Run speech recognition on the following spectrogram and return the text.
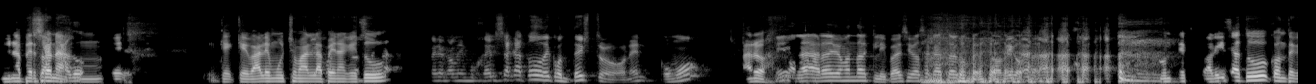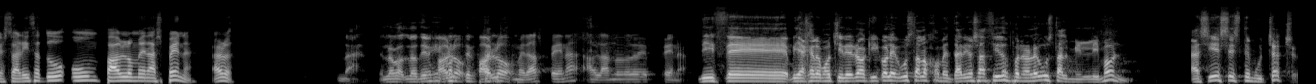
y una persona mm, eh, que, que vale mucho más la pena que tú, Pero que mi mujer saca todo de contexto, nen. ¿Cómo? claro, Mira, ahora, le voy a mandar el clip, a ver si va a sacar esto de contexto, amigo. contextualiza tú, contextualiza tú un Pablo me das pena. Claro. Nah, lo, lo tienes que Pablo. Pablo, me das pena hablando de pena. Dice Viajero Mochilero, a Kiko le gustan los comentarios ácidos, pero no le gusta el mil limón. Así es este muchacho.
